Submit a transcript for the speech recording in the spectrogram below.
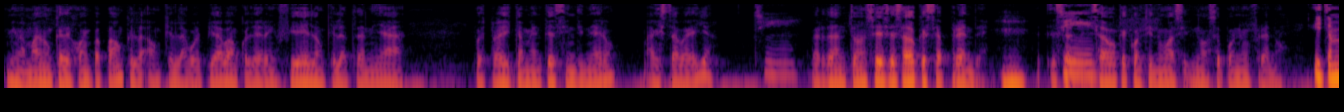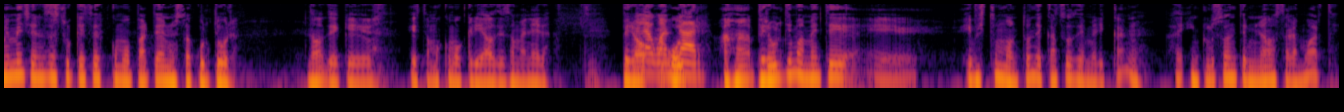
mi, mamá nunca dejó a mi papá, aunque la, aunque la golpeaba, aunque le era infiel, aunque la tenía pues prácticamente sin dinero, ahí estaba ella. Sí. ¿Verdad? Entonces es algo que se aprende. es, algo que continúa si no se pone un freno. Y también mencionas tú que esto es como parte de nuestra cultura, ¿no? De que estamos como criados de esa manera. Pero, aguantar. Ajá, pero últimamente eh, he visto un montón de casos de americanos, incluso han terminado hasta la muerte.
